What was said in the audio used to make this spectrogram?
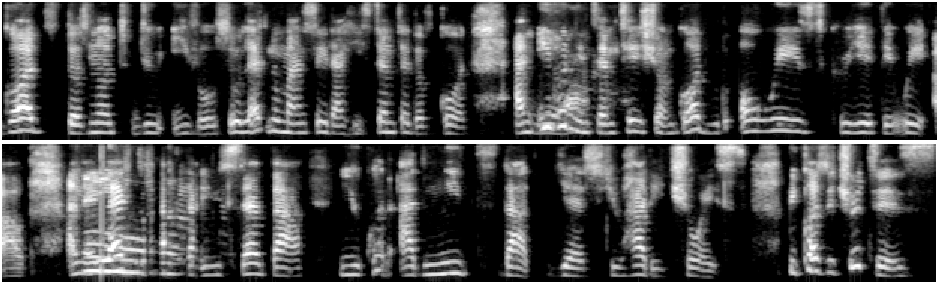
God does not do evil. So let no man say that he's tempted of God. And even Yeah. in temptation, God would always create a way out. And I like the fact that you said that you can admit that yes, you had a choice. Because the truth is,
